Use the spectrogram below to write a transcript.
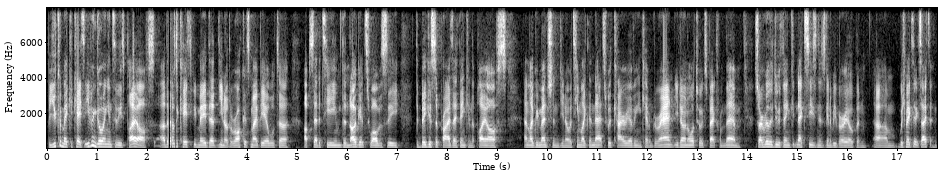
but you could make a case, even going into these playoffs, uh, there was a case to be made that, you know, the Rockets might be able to upset a team. The Nuggets were obviously the biggest surprise, I think, in the playoffs. And like we mentioned, you know, a team like the Nets with Kyrie Irving and Kevin Durant, you don't know what to expect from them. So I really do think next season is going to be very open, um, which makes it exciting.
